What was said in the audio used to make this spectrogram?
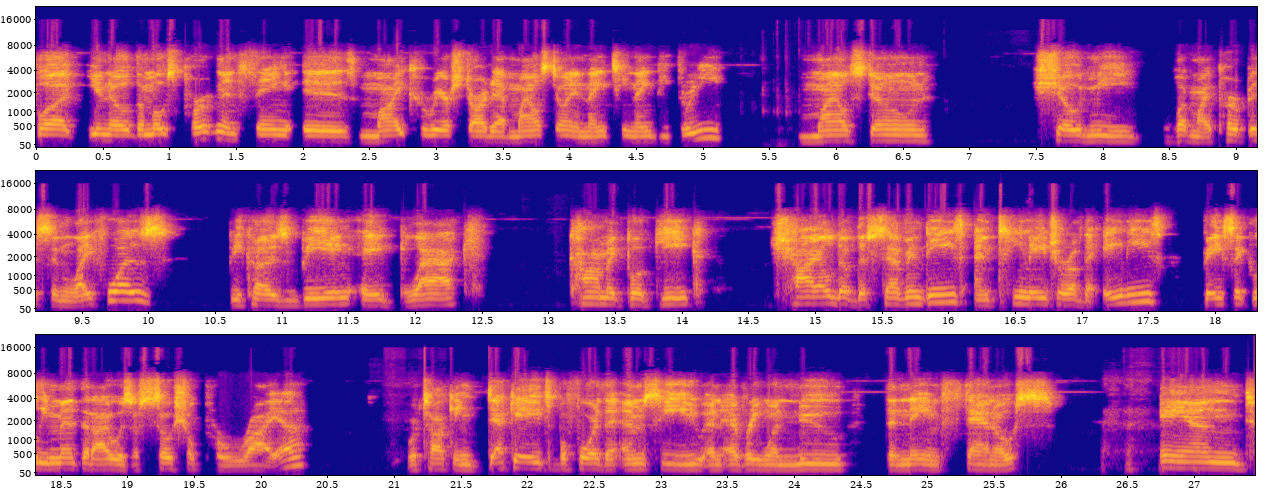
But, you know, the most pertinent thing is my career started at Milestone in 1993. Milestone showed me what my purpose in life was because being a black comic book geek child of the 70s and teenager of the 80s basically meant that I was a social pariah. We're talking decades before the MCU and everyone knew the name Thanos. and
